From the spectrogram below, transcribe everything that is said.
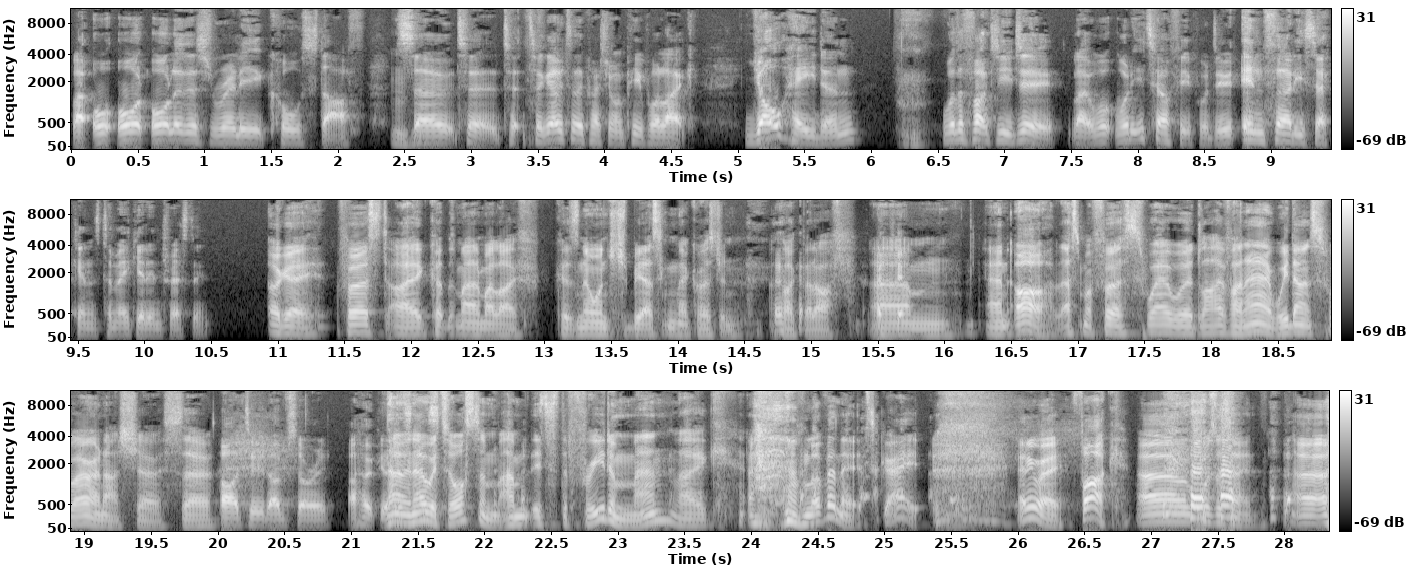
Like all, all, all of this really cool stuff. Hmm. So to, to to go to the question when people are like, "Yo, Hayden." What the fuck do you do? Like, what, what do you tell people, dude? In 30 seconds to make it interesting. Okay, first I cut them out of my life because no one should be asking that question. I fucked that off. Um, and oh, that's my first swear word live on air. We don't swear on our show, so Oh, dude, I'm sorry. I hope you're No, no, it's awesome. I'm, it's the freedom, man. Like, I'm loving it. It's great. Anyway, fuck. Uh, what was I saying? Uh,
